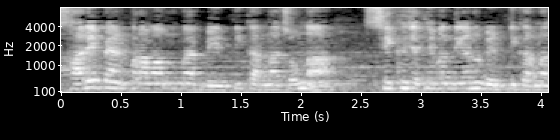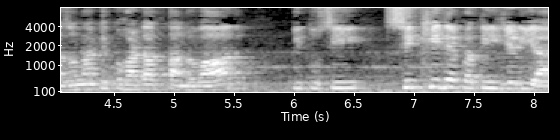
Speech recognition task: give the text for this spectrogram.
ਸਾਰੇ ਭੈਣ ਭਰਾਵਾਂ ਨੂੰ ਮੈਂ ਬੇਨਤੀ ਕਰਨਾ ਚਾਹੁੰਦਾ, ਸਿੱਖ ਜਥੇਬੰਦੀਆਂ ਨੂੰ ਬੇਨਤੀ ਕਰਨਾ ਚਾਹੁੰਦਾ ਕਿ ਤੁਹਾਡਾ ਧੰਨਵਾਦ ਕਿ ਤੁਸੀਂ ਸਿੱਖੀ ਦੇ ਪ੍ਰਤੀ ਜਿਹੜੀ ਆ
